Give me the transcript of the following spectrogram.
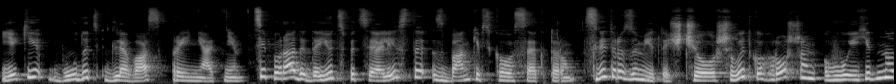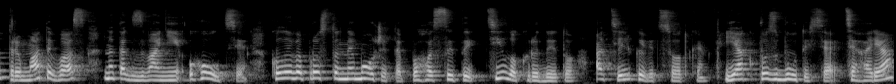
які будуть для вас прийнятні. Ці поради дають спеціалісти з банківського сектору. Слід розуміти, що швидко грошам вигідно тримати вас на так званій голці коли ви просто не можете погасити тіло кредиту, а тільки відсотки. Як позбутися тягаря,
